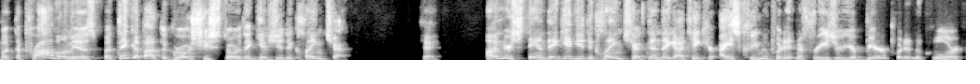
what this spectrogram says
But the problem is, but think about the grocery store that gives you the claim check. Okay. Understand they give you the claim check, then they got to take your ice cream and put it in a freezer, your beer, put it in a cooler,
